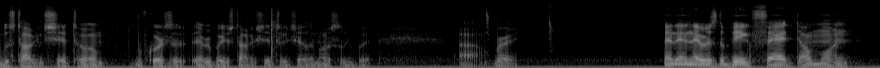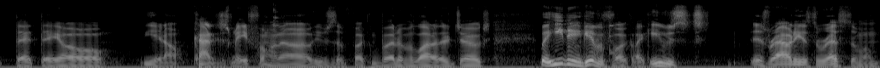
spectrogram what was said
was talking shit to him of course uh, everybody was talking shit to each other mostly but uh, Right. and then there was the big fat dumb one that they all you know kind of just made fun of. He was the fucking butt of a lot of their jokes. But he didn't give a fuck. Like he was as rowdy as the rest of them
